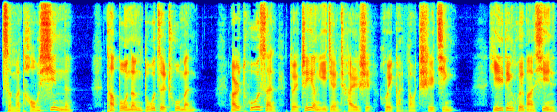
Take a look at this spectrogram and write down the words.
怎么投信呢？他不能独自出门，而托森对这样一件差事会感到吃惊，一定会把信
